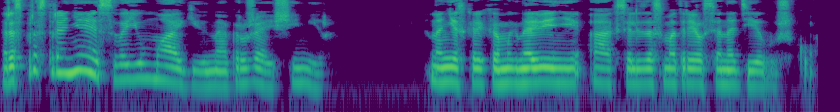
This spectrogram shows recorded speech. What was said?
распространяя свою магию на окружающий мир. На несколько мгновений Аксель засмотрелся на девушку.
